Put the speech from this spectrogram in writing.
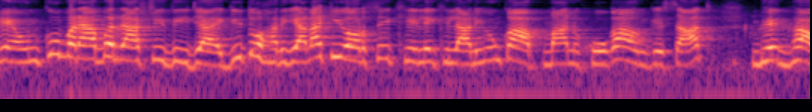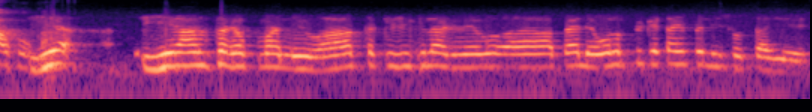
हैं उनको बराबर राशि दी जाएगी तो हरियाणा की ओर से खेले खिलाड़ियों का अपमान होगा उनके साथ भेदभाव होगा। ये आज तक अपमान नहीं हुआ। आज तक किसी खिलाड़ी ने पहले ओलंपिक के टाइम पे नहीं सोचता ये।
